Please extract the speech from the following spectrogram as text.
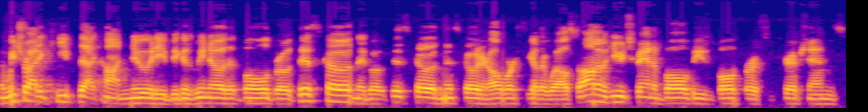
and we try to keep that continuity because we know that Bold wrote this code and they wrote this code and this code, and it all works together well. So I'm a huge fan of Bold. We use Bold for subscriptions,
